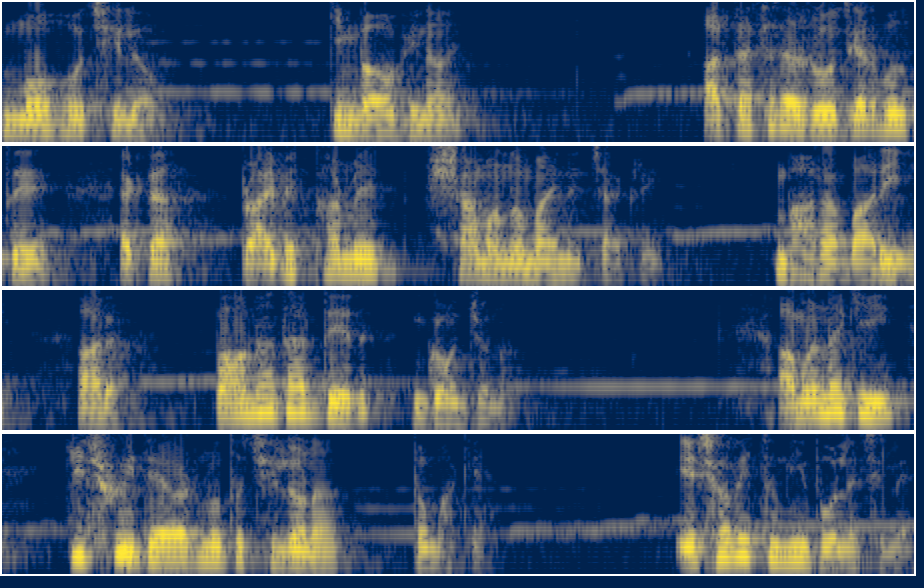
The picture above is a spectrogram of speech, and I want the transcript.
মোহ ছিল কিংবা অভিনয়। আর তাছাড়া রোজগার বলতে একটা প্রাইভেট ফার্মের সামান্য মাইনের চাকরি, ভাড়া বাড়ি আর পাওনাদারদের গঞ্জনা। আমার নাকি কিছুই দেওয়ার মতো ছিল না তোমাকে। এসবই তুমি বলেছিলে।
